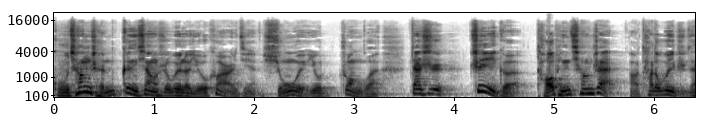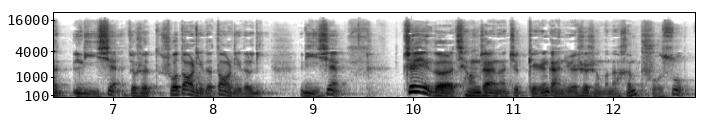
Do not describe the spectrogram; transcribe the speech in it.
古羌城更像是为了游客而建，雄伟又壮观。但是这个桃坪羌寨啊，它的位置在理县，就是说道理的道理的理理县。这个羌寨呢，就给人感觉是什么呢？很朴素，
